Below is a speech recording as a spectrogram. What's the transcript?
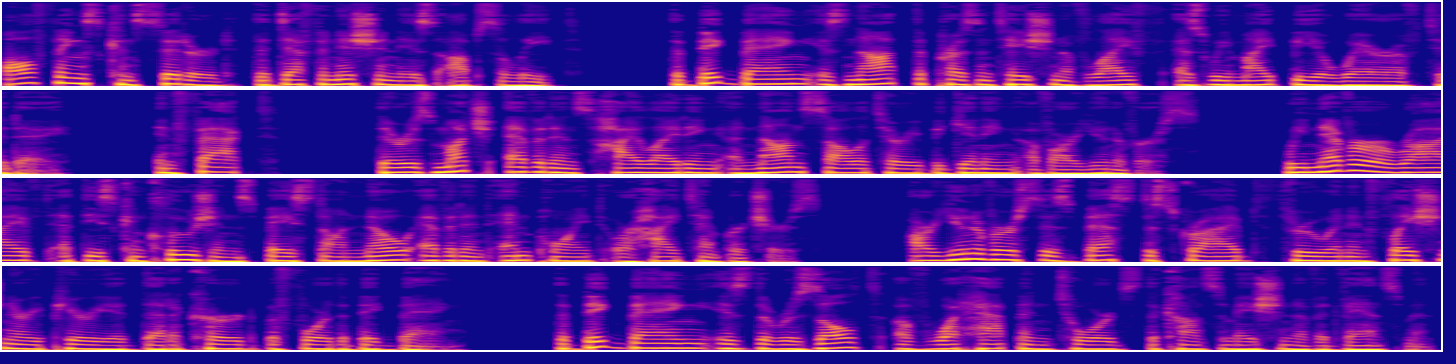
All things considered, the definition is obsolete. The Big Bang is not the presentation of life as we might be aware of today. In fact, there is much evidence highlighting a non-solitary beginning of our universe. We never arrived at these conclusions based on no evident endpoint or high temperatures. Our universe is best described through an inflationary period that occurred before the Big Bang. The Big Bang is the result of what happened towards the consummation of advancement.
